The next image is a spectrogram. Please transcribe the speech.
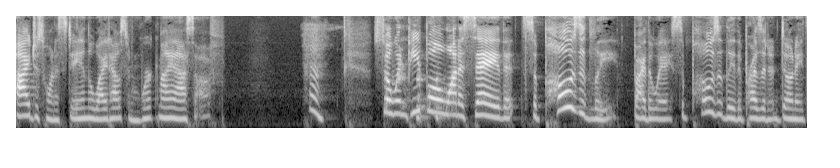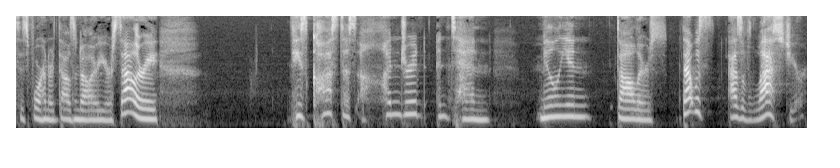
I just want to stay in the White House and work my ass off. Hmm. So when people want to say that supposedly, by the way, supposedly the president donates his $400,000 a year salary, he's cost us $110 million. That was as of last year.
